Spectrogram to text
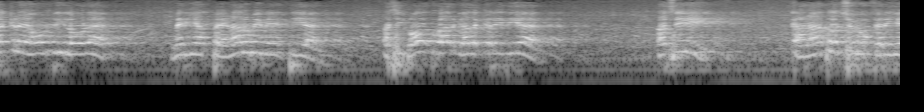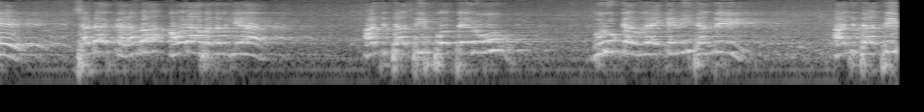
ਤਕੜੇ ਹੋਣ ਦੀ ਲੋੜ ਹੈ। ਮੇਰੀਆਂ ਭੈਣਾਂ ਨੂੰ ਵੀ ਬੇਨਤੀ ਹੈ। ਅਸੀਂ ਬਹੁਤ ਵਾਰ ਗੱਲ ਕਰੀ ਦੀ ਹੈ। ਅਸੀਂ ਘਰਾਂ ਤੋਂ ਸ਼ੁਰੂ ਕਰੀਏ। ਸਾਡਾ ਘਰਾਂ ਦਾ ਔਰਾ ਬਦਲ ਗਿਆ। ਅੱਜ ਦਾਦੀ ਪੋਤੇ ਨੂੰ ਗੁਰੂ ਘਰ ਲੈ ਕੇ ਨਹੀਂ ਜਾਂਦੀ। ਅੱਜ ਦਾਦੀ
